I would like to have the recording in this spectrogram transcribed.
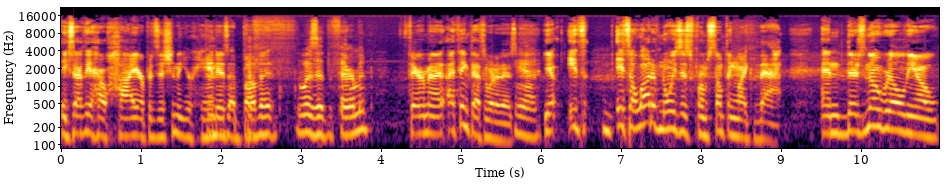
exactly how high or position that your hand is above it. Was it the theremin? Theremin, I think that's what it is. Yeah. You know, it's it's a lot of noises from something like that, and there's no real you know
